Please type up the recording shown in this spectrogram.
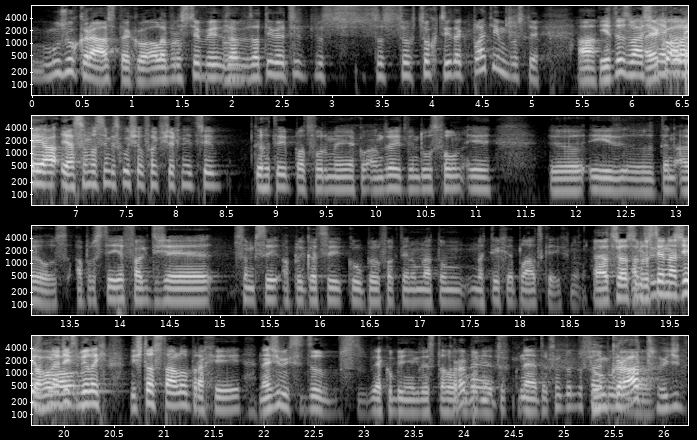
můžu krást, jako, ale prostě vy, za, za, ty věci, co, co, co, chci, tak platím prostě. A, Je to zvláštní, jako jako, ale... ale- já, já jsem vlastně vyzkoušel fakt všechny tři tyhle ty platformy, jako Android, Windows Phone i, i, i ten iOS. A prostě je fakt, že jsem si aplikaci koupil fakt jenom na, tom, na těch Appleáckých. No. a já třeba A jsem prostě na těch, stahoval, na těch zbylých, když to stálo prachy, ne, že bych si to jakoby někde stahoval, Kradeš. ne, to, ne, tak jsem to prostě jsem krát, vidíte,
